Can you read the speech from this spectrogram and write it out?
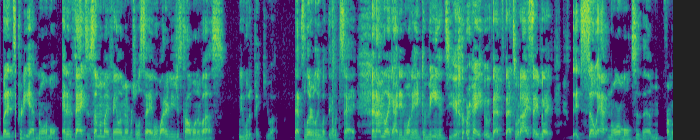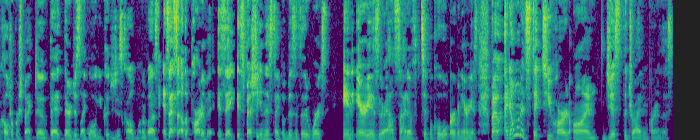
But it's pretty abnormal. And in fact, some of my family members will say, "Well, why don't you just call one of us? We would have picked you up." That's literally what they would say. And I'm like, I didn't want to inconvenience you, right? That's that's what I say. But it's so abnormal to them from a cultural perspective that they're just like, well, you could have just called one of us. And so that's the other part of it is that, especially in this type of business that it works in areas that are outside of typical urban areas. But I, I don't want to stick too hard on just the driving part of this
